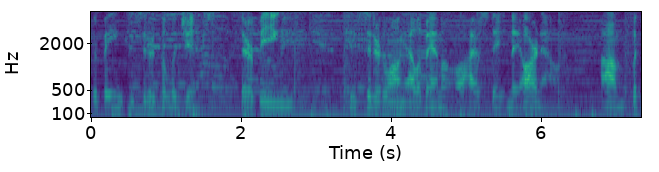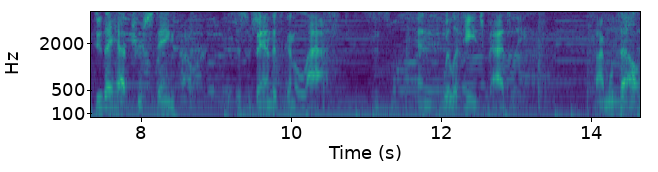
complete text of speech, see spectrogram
they're being considered the legits. They're being considered along Alabama, Ohio State, and they are now. Um, but do they have true staying power? Is this a band that's going to last? And will it age badly? Time will tell.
